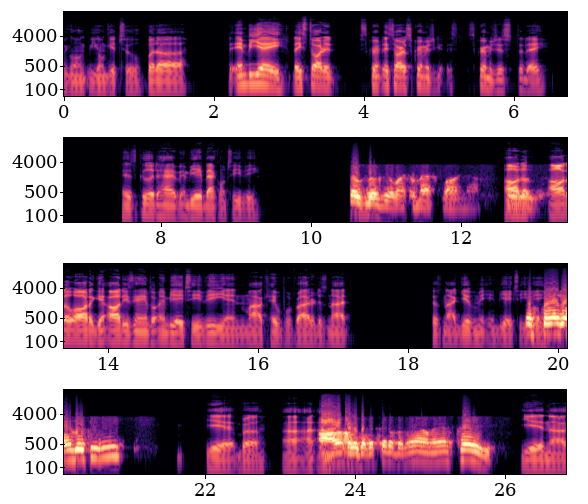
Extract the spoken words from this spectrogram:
we gonna we gonna get to. But uh, the NBA they started scrim they started scrimmage scrimmages today. It's good to have NBA back on TV. Feels real good watching basketball right now. All the good. although all the all these games on NBA TV and my cable provider does not does not give me NBA It's TV. still on NBA TV? Yeah, bruh. Uh, I, Oh, I, I don't I got set up now, man. It's crazy. yeah, nah,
